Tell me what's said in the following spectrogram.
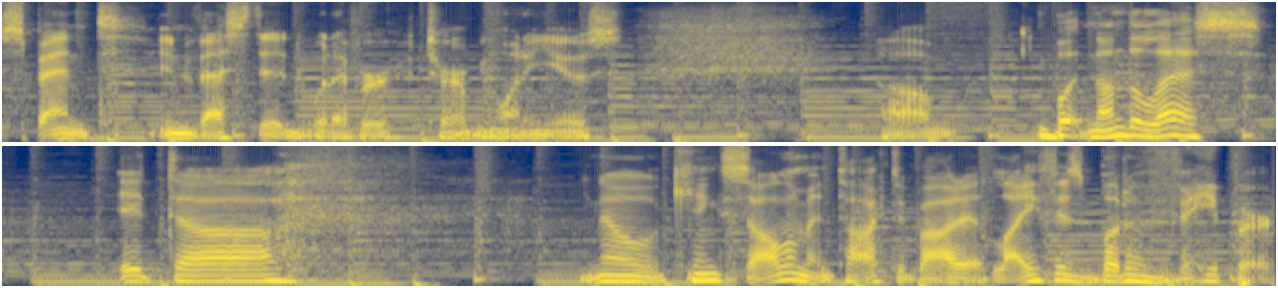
spent, invested, whatever term you want to use. Um, but nonetheless, it, uh, you know, King Solomon talked about it. Life is but a vapor.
